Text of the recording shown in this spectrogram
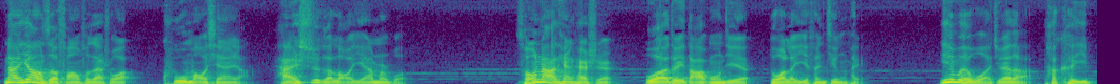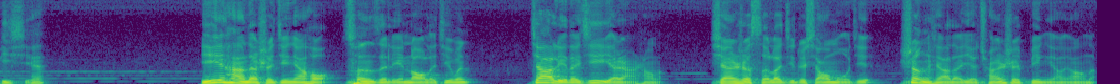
那样子仿佛在说：“哭毛线呀，还是个老爷们不？”从那天开始。我对大公鸡多了一份敬佩，因为我觉得它可以辟邪。遗憾的是，几年后村子里闹了鸡瘟，家里的鸡也染上了。先是死了几只小母鸡，剩下的也全是病殃殃的。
